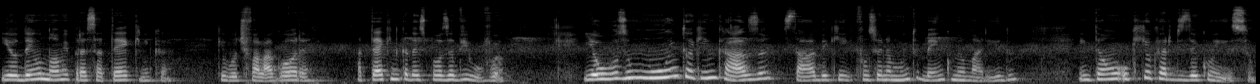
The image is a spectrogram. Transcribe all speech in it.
e eu dei um nome para essa técnica, que eu vou te falar agora, a técnica da esposa viúva. E eu uso muito aqui em casa, sabe, que funciona muito bem com meu marido. Então, o que, eu quero dizer com isso?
